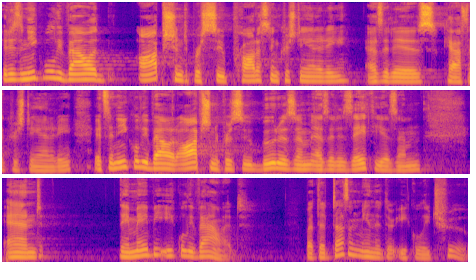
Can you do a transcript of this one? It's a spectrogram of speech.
It is an equally valid option to pursue Protestant Christianity as it is Catholic Christianity. It's an equally valid option to pursue Buddhism as it is atheism. And they may be equally valid, but that doesn't mean that they're equally true.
